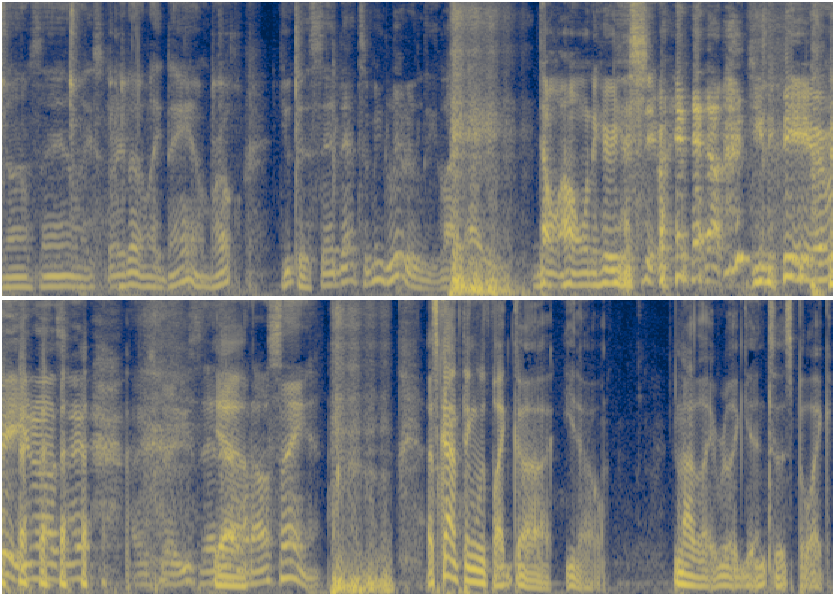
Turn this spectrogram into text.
You know what I'm saying? Like straight up. Like damn, bro. You could have said that to me literally. Like, hey, don't I don't want to hear your shit right now. You need to hear me. You know what I'm saying? Like, straight, you said Yeah. that what I was saying. That's kind of thing with like uh, you know, not that I really get into this, but like,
